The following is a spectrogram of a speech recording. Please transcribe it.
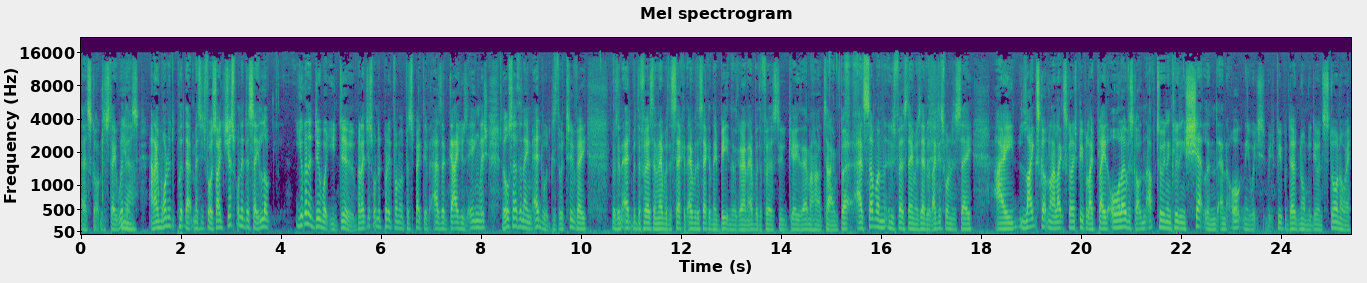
Uh, Scotland to stay with Yeah. us, and I wanted to put that message forward. So I just wanted to say, look, you're going to do what you do, but I just want to put it from a perspective as a guy who's English. It also has the name Edward because there were two very. There was an Edward the first and an Edward the second. Edward the second they beat into the ground. Edward the first who gave them a hard time. But as someone whose first name is Edward, I just wanted to say I like Scotland. I like Scottish people. I've played all over Scotland, up to and including Shetland and Orkney, which which people don't normally do, and Stornoway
